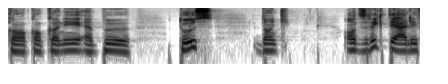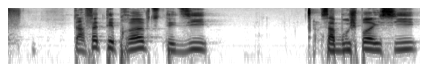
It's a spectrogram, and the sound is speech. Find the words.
qu'on connaît un peu tous. Donc, on dirait que t'es allé... f- T'as fait tes preuves, tu t'es dit, ça bouge pas ici.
